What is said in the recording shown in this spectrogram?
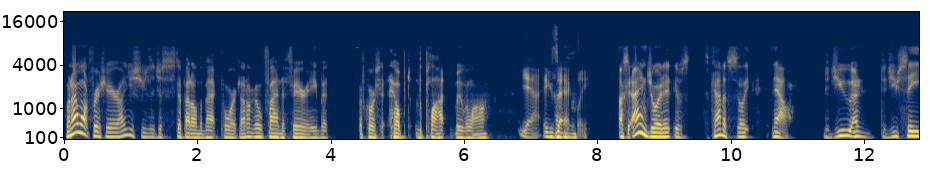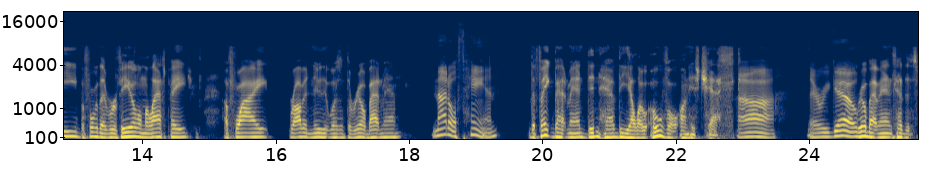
when I want fresh air, I just usually just step out on the back porch. I don't go find a ferry, but of course, it helped the plot move along. Yeah, exactly. Um, I enjoyed it. It was kind of silly. Now, did you uh, did you see before the reveal on the last page of, of why Robin knew it wasn't the real Batman? Not offhand. the fake Batman didn't have the yellow oval on his chest. Ah, there we go. Real Batman's had this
